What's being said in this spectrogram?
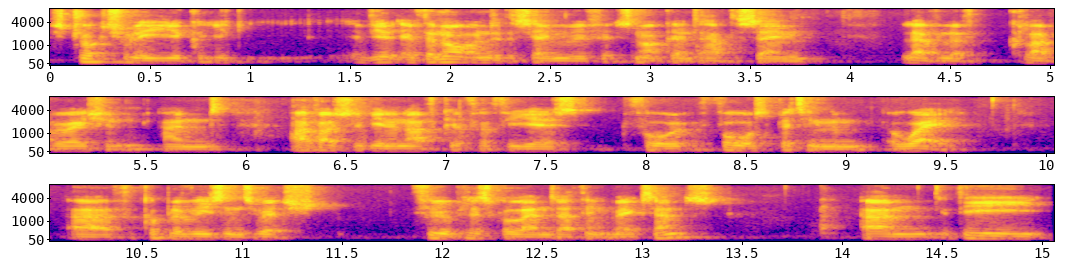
structurally, you, you, if, you, if they're not under the same roof, it's not going to have the same level of collaboration. And I've actually been an advocate for a few years for, for splitting them away uh, for a couple of reasons, which through a political lens, I think make sense. Um, the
